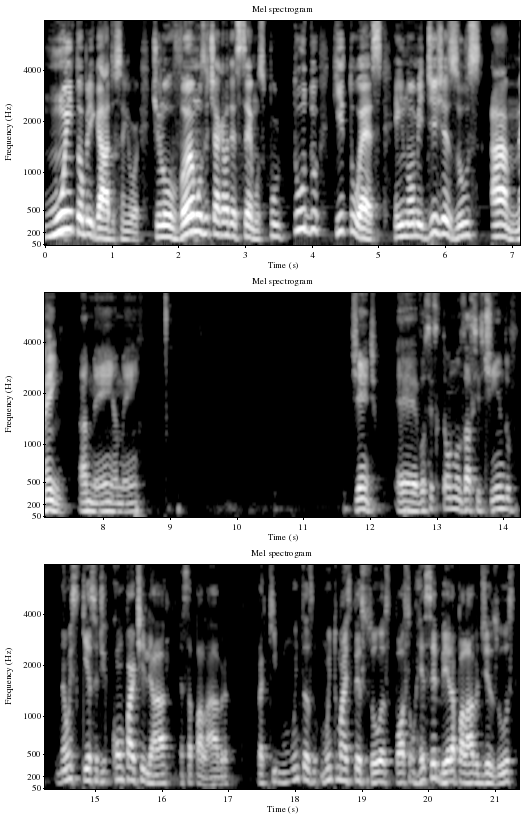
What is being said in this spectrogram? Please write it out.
Muito obrigado, Senhor. Te louvo louvamos e te agradecemos por tudo que tu és. Em nome de Jesus, amém. Amém, amém. Gente, é, vocês que estão nos assistindo, não esqueça de compartilhar essa palavra para que muitas, muito mais pessoas possam receber a palavra de Jesus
